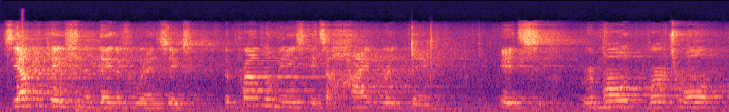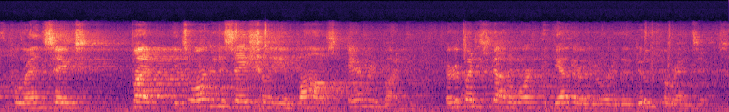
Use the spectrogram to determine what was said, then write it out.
It's the application of data forensics. The problem is it's a hybrid thing. It's remote, virtual forensics, but it's organizationally involves everybody. Everybody's got to work together in order to do forensics.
